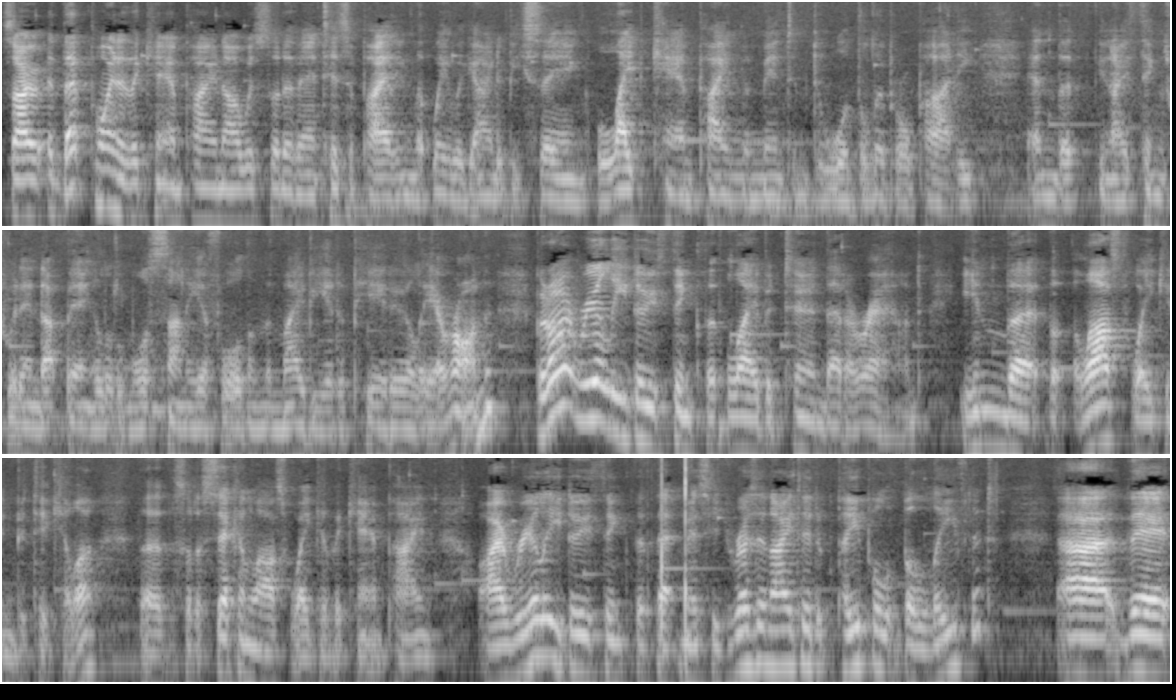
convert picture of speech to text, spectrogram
So at that point of the campaign, I was sort of anticipating that we were going to be seeing late campaign momentum toward the Liberal Party and that you know things would end up being a little more sunnier for them than maybe it appeared earlier on. But I really do think that Labor turned that around in the, the last week in particular, the, the, sort of second last week of the campaign. I really do think that that message resonated. People believed it. Uh, there,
